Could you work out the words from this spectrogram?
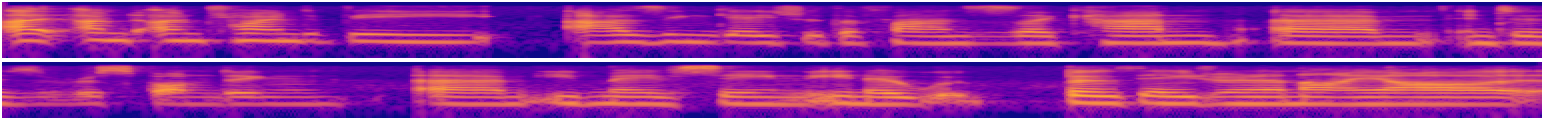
I, am I'm, I'm trying to be as engaged with the fans as i can um, in terms of responding. Um, you may have seen you know both adrian and i are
